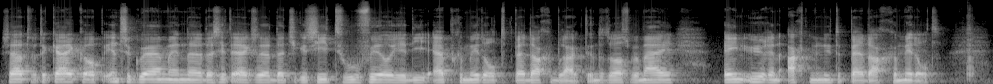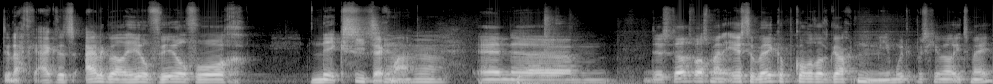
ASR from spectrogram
zaten we te kijken op Instagram. En daar zit ergens dat je ziet hoeveel je die app gemiddeld per dag gebruikt. En dat was bij mij 1 uur en 8 minuten per dag gemiddeld. Toen dacht ik eigenlijk, dat is eigenlijk wel heel veel voor niks, Iets, zeg maar. ja. En ehm, dus dat was mijn eerste wake-up call dat ik dacht, hm, hier moet ik misschien wel iets mee.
